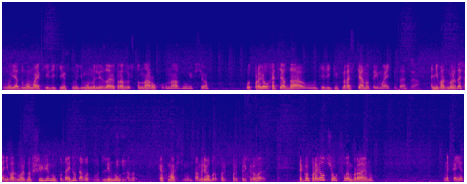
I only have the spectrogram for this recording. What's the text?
Ну, я думаю, Майк Эдди Кингстона ему налезают разве что на руку, на одну и все. Вот провел, хотя да, у Кеди Кингсона растянутые майки, да? Да. Они, возможно, знаешь, они, возможно, в ширину подойдут, а вот в длину, там, как максимум, там ребра пр- пр- прикрывают. Так вот, провел чоук слэм Брайану. Наконец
